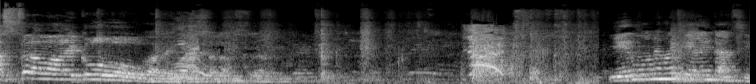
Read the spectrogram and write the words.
আসসালামু আলাইকুম। এর মনে হয় ট্যালেন্ট আছে।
